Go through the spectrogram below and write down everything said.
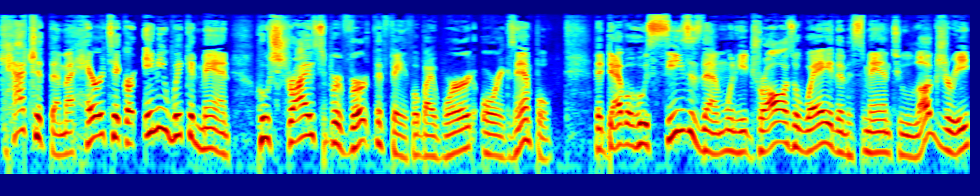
catcheth them, a heretic or any wicked man who strives to pervert the faithful by word or example. The devil who seizes them when he draws away this man to luxury,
